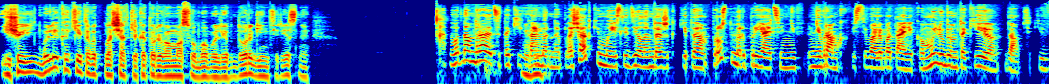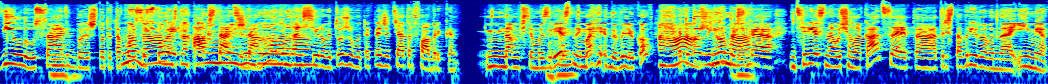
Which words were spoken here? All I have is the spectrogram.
Еще были какие-то вот площадки, которые вам особо были дороги, интересны? Ну вот нам нравятся такие угу. камерные площадки. Мы, если делаем даже какие-то просто мероприятия, не, не в рамках фестиваля ботаника, мы любим такие, да, всякие виллы, усадьбы, угу. что-то такое ну, с да, историей. А, кстати, да, было, ну могу да. анонсировать тоже вот опять же театр фабрика нам всем известный, угу. Мария Довеляков. Ага, это тоже юрмальская, ну да. интересная очень локация. Это отреставрированное имя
